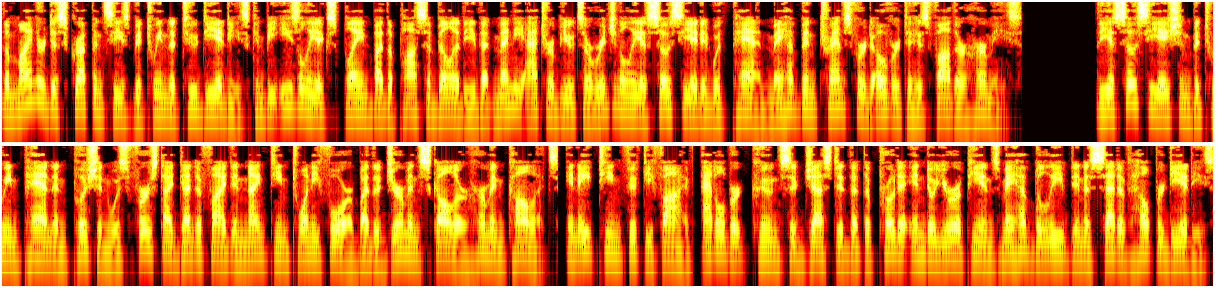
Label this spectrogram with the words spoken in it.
The minor discrepancies between the two deities can be easily explained by the possibility that many attributes originally associated with Pan may have been transferred over to his father Hermes. The association between Pan and Pushan was first identified in 1924 by the German scholar Hermann Collitz. In 1855, Adalbert Kuhn suggested that the Proto-Indo-Europeans may have believed in a set of helper deities,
